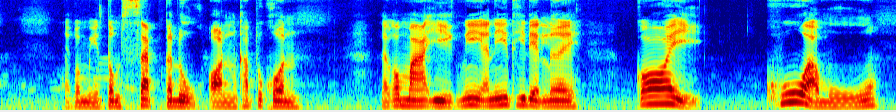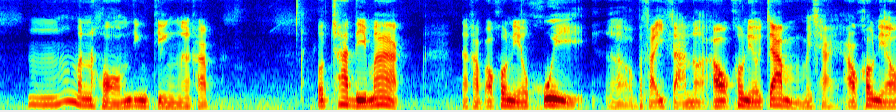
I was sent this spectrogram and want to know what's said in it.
ำแล้วก็มีต้มแซ่บกระดูกอ่อนครับทุกคน แล้วก็มาอีกนี่อันนี้ทีเด็ดเลย ก้อยคั่วหมูมันหอมจริง ๆนะครับ รสชาติดีมาก นะครับ เอาข้าวเหนียวคุยอ่อภาษาอีสานเนาะเอาข้าวเหนียวจ้ำไม่ใช่ เอาข้าวเหนียว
